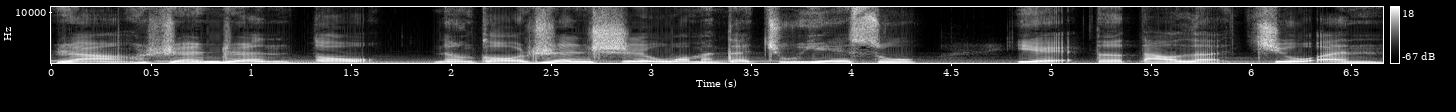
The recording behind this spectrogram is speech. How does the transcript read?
让人人都能够认识我们的主耶稣，也得到了救恩。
